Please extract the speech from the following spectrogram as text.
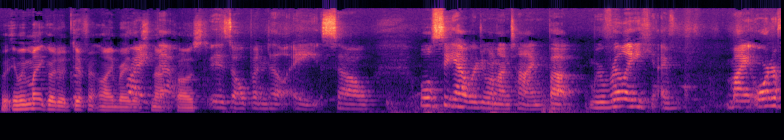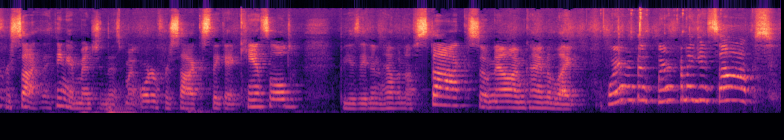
We we might go to a different library right, that's not that closed. is open till eight. So we'll see how we're doing on time. But we're really, i my order for socks. I think I mentioned this. My order for socks they get canceled because they didn't have enough stock. So now I'm kind of like, where the, where can I get socks?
